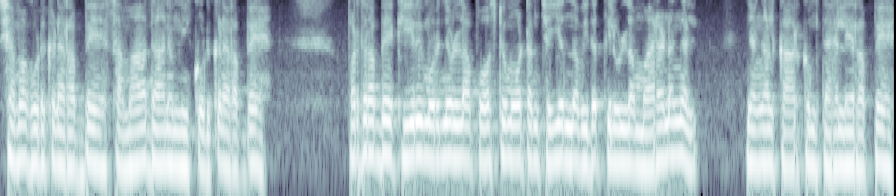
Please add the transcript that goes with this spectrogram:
ക്ഷമ കൊടുക്കണേ റബ്ബേ. സമാധാനം നീ കൊടുക്കണേ റബ്ബേ. പഠിച്ച റബ്ബെ കീറി മുറിഞ്ഞുള്ള പോസ്റ്റ്മോർട്ടം ചെയ്യുന്ന വിധത്തിലുള്ള മരണങ്ങൾ ഞങ്ങൾക്കാർക്കും തരലേ റബ്ബേ.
